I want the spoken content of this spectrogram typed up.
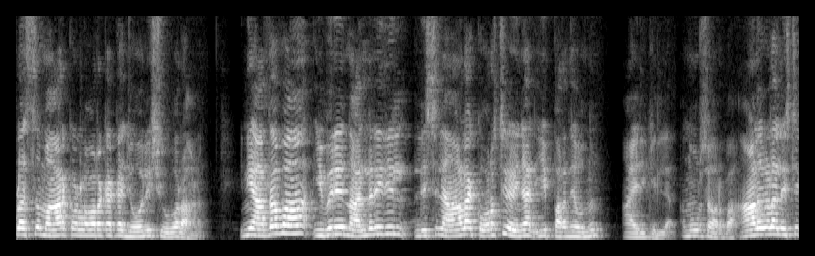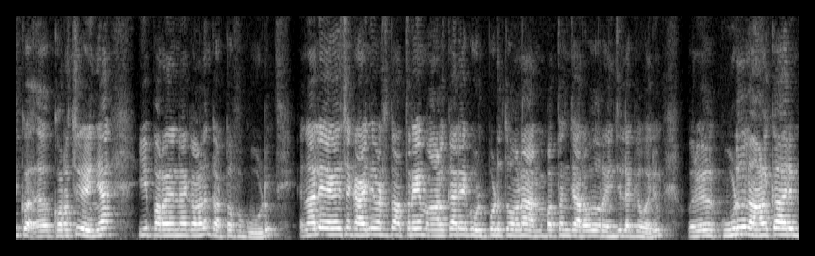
പ്ലസ് മാർക്ക് ഉള്ളവർക്കൊക്കെ ജോലി ഷുവറാണ് ഇനി അഥവാ ഇവർ നല്ല രീതിയിൽ ലിസ്റ്റിൽ ആളെ കുറച്ച് കഴിഞ്ഞാൽ ഈ പറഞ്ഞതൊന്നും ആയിരിക്കില്ല. നൂറ് ശതമാനം ആളുകളെ ലിസ്റ്റ് കുറച്ച് കഴിഞ്ഞാൽ ഈ പറയുന്നതിനേക്കാളും കട്ട് ഓഫ് കൂടും. എന്നാലും ഏകദേശം കഴിഞ്ഞ വർഷത്തെ അത്രയും ആൾക്കാരെയൊക്കെ ഉൾപ്പെടുത്തുവാണെങ്കിൽ അൻപത്തഞ്ച് അറുപത് റേഞ്ചിലൊക്കെ വരും. ഒരു കൂടുതൽ ആൾക്കാരും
